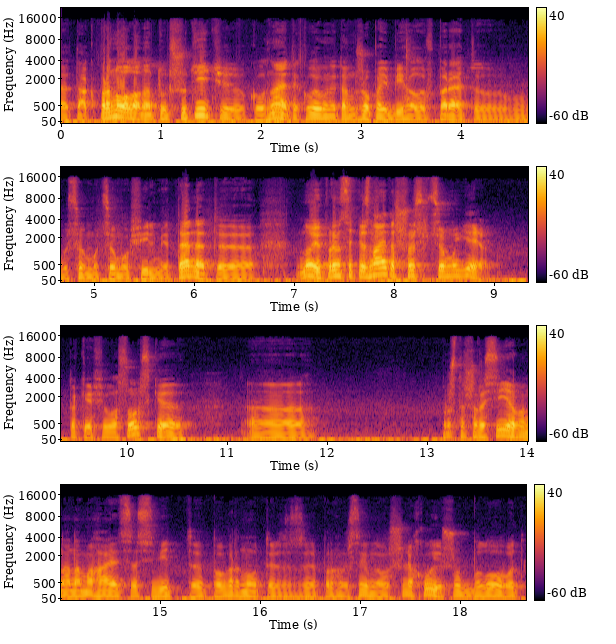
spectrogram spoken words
Е, Так, про Нолана тут шутіть, е, знаєте, коли вони там жопою бігали вперед е, в усьому цьому фільмі Тенет. Ну і в принципі, знаєте, щось в цьому є. Таке філософське. Просто ж Росія вона намагається світ повернути з прогресивного шляху, і щоб було, от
